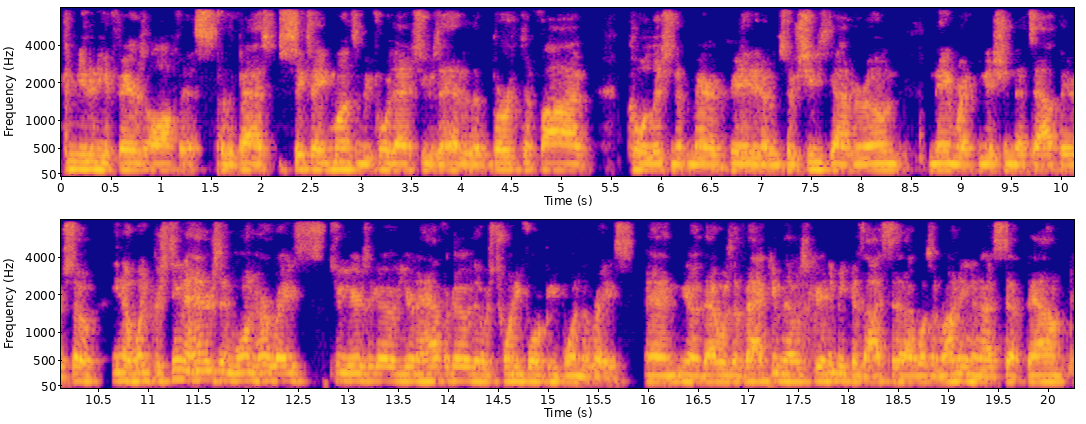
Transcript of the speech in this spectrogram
community affairs office for the past six, eight months. And before that, she was the head of the Birth to Five coalition that the mayor created. I mean, so she's got her own name recognition that's out there. So, you know, when Christina Henderson won her race two years ago, a year and a half ago, there was 24 people in the race. And, you know, that was a vacuum that was created because I said I wasn't running and I stepped down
